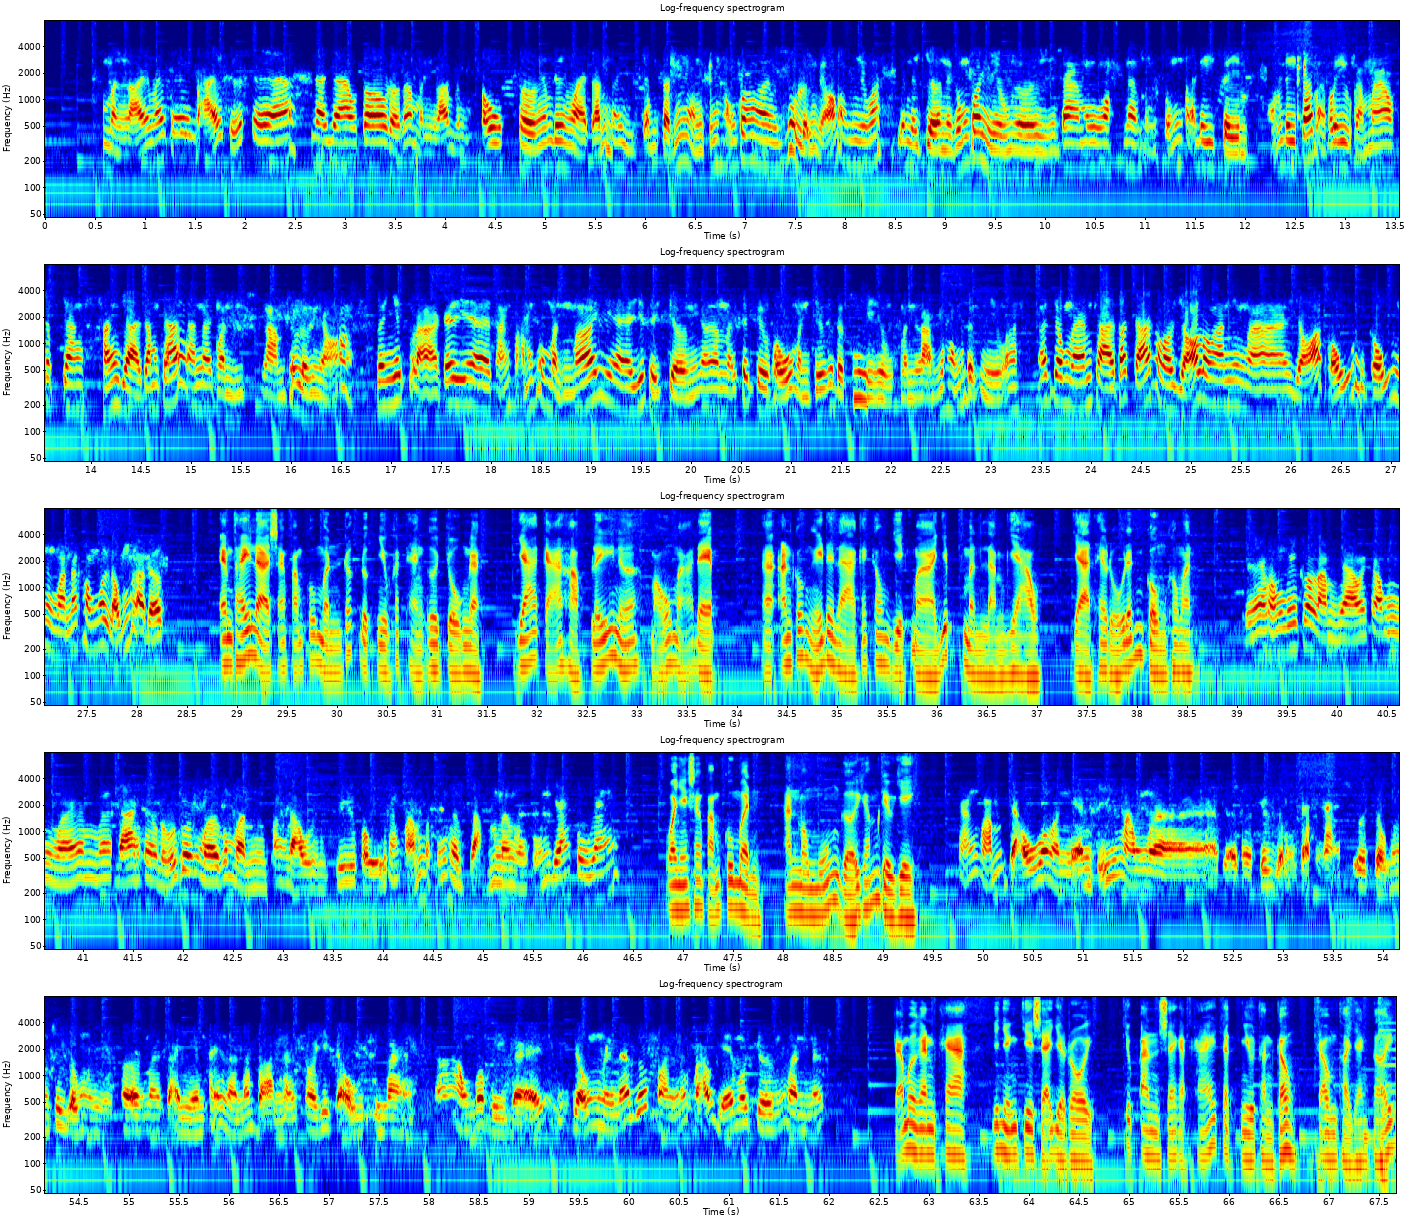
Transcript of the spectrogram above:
Mình lại mấy cái bãi sửa xe ra ga ô tô rồi đó, mình lại mình thu thường em đi ngoài tỉnh tại vì trong tỉnh mình cũng không có số lượng nhỏ bao nhiêu á. Trên thị trường thì cũng có nhiều người người ta mua, nên mình cũng phải đi tìm. Cũng đi tới bạc liêu, cà mau, sóc trăng, khoảng vài trăm cái, anh ơi, mình làm số lượng nhỏ. Thứ nhất là cái ờ, sản phẩm của mình mới ờ, với thị trường, cho nên là sức tiêu thụ mình chưa có được nhiều, mình làm cũng không được nhiều á. Nói chung là em xài tất cả các loại vỏ luôn anh, nhưng mà vỏ cũ thì cũ, nhưng mà nó không có lũng là được. Em thấy là sản phẩm của mình rất được nhiều khách hàng ưa chuộng nè, giá cả hợp lý nữa, mẫu mã đẹp. À, anh có nghĩ đây là cái công việc mà giúp mình làm giàu và theo đuổi đến cùng không anh? Thì em không biết có làm giàu hay không nhưng mà em đang theo đuổi ước mơ của mình. Ban đầu tiêu thụ sản phẩm nó cũng hơi chậm nên mình cũng dáng cố gắng. Qua những sản phẩm của mình, anh mong muốn gửi gắm điều gì? Sản phẩm chậu của mình em chỉ mong là tiêu dùng chấp nhận ưa chuộng, sử dụng nhiều hơn mà tại vì em thấy là nó bền hơn so với chậu xi măng nó không có bị bể. Dụng này nó góp phần, nó bảo vệ môi trường của mình nữa. Cảm ơn anh Kha với những chia sẻ vừa rồi. Chúc anh sẽ gặt hái thật nhiều thành công trong thời gian tới.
